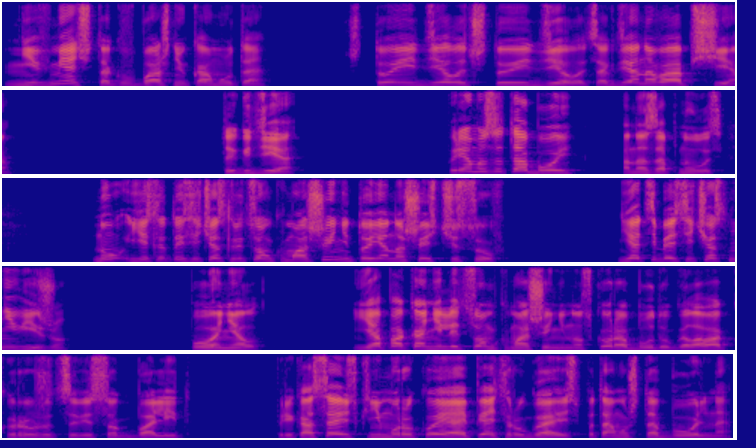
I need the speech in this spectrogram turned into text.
Не в мяч, так в башню кому-то. Что и делать, что и делать. А где она вообще? Ты где? Прямо за тобой. Она запнулась. Ну, если ты сейчас лицом к машине, то я на 6 часов. Я тебя сейчас не вижу. Понял. Я пока не лицом к машине, но скоро буду. Голова кружится, висок болит. Прикасаюсь к нему рукой и опять ругаюсь, потому что больно.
